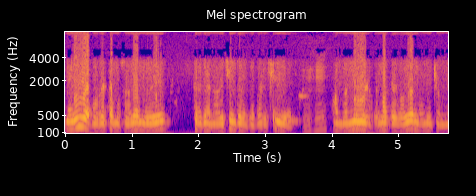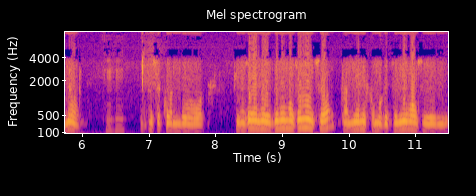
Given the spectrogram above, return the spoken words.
medida, porque estamos hablando de cerca de 900 desaparecidos, Ujú. cuando el número que marca el gobierno es mucho menor. Entonces, cuando si nosotros nos detenemos en eso, también es como que seguimos el,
